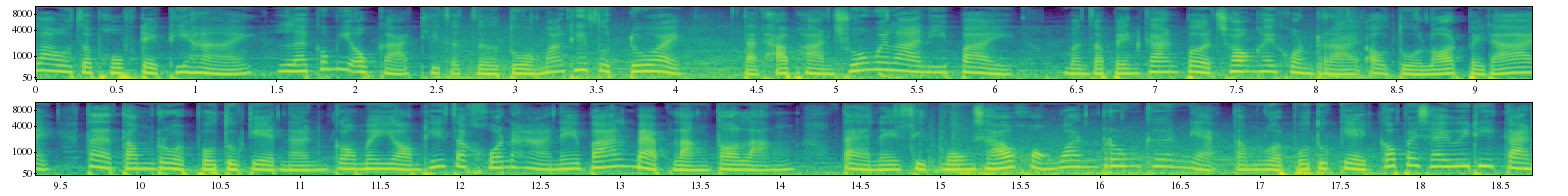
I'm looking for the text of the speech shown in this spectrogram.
เราจะพบเด็กที่หาย และก็มีโอกาสที่จะเจอตัวมากที่สุดด้วย แต่ถ้าผ่านช่วงเวลานี้ไป มันจะเป็นการเปิดช่องให้คนร้ายเอาตัวรอดไปได้ แต่ตำรวจโปรตุเกสนั้นก็ไม่ยอมที่จะค้นหาในบ้านแบบหลังต่อหลัง แต่ใน 10 โมงเช้าของวันรุ่งขึ้นเนี่ยตำรวจโปรตุเกสก็ไปใช้วิธีการ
